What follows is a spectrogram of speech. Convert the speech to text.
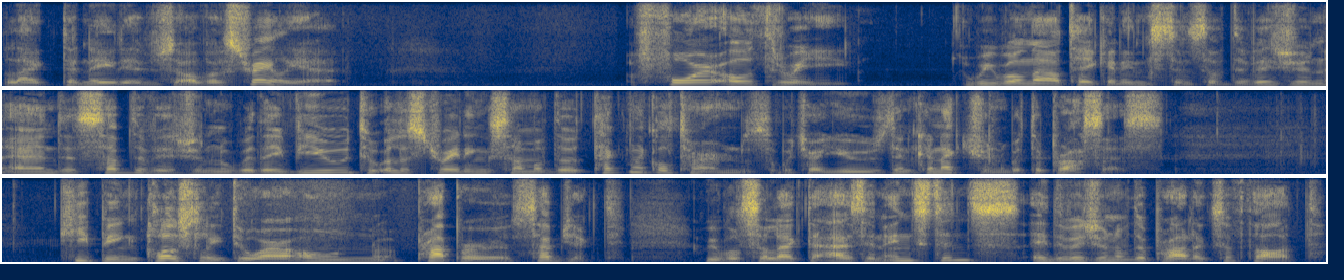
like the natives of Australia. 403. We will now take an instance of division and subdivision with a view to illustrating some of the technical terms which are used in connection with the process. Keeping closely to our own proper subject, we will select as an instance a division of the products of thought,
